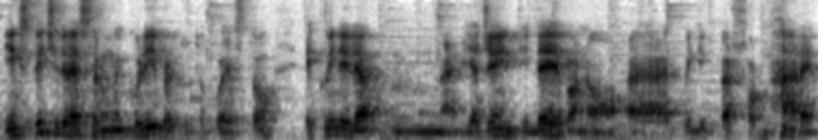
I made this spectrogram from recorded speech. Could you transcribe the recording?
In XP ci deve essere un equilibrio in tutto questo e quindi le, mh, mm, gli agenti devono eh, quindi performare,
